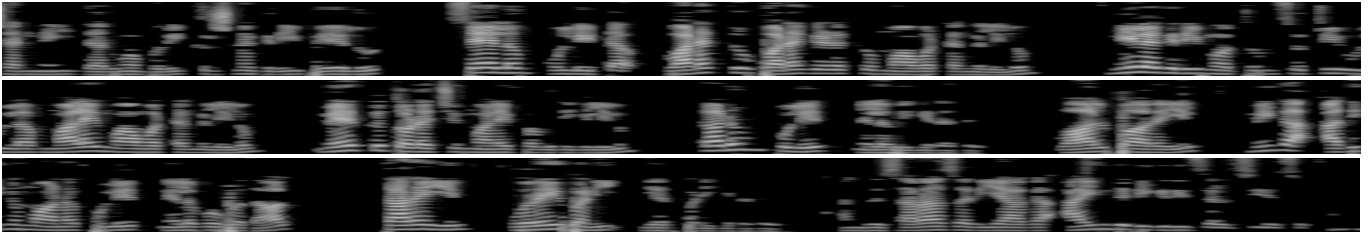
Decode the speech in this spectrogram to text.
சென்னை தருமபுரி கிருஷ்ணகிரி வேலூர் சேலம் உள்ளிட்ட வடக்கு வடகிழக்கு மாவட்டங்களிலும் நீலகிரி மற்றும் சுற்றியுள்ள மலை மாவட்டங்களிலும் மேற்கு தொடர்ச்சி மலைப்பகுதிகளிலும் கடும் குளிர் நிலவுகிறது. வால்பாறையில் மிக அதிகமான குளிர் நிலவுவதால் தரையில் உறைபனி ஏற்படுகிறது. அங்கு சராசரியாக ஐந்து டிகிரி செல்சியஸுக்கும்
